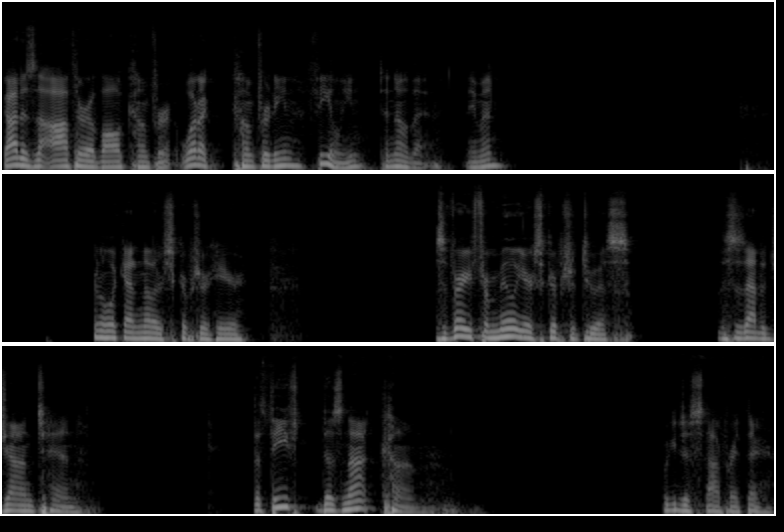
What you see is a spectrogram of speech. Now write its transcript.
God is the author of all comfort. What a comforting feeling to know that. Amen. We're going to look at another scripture here. It's a very familiar scripture to us. This is out of John 10. The thief does not come. We could just stop right there.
